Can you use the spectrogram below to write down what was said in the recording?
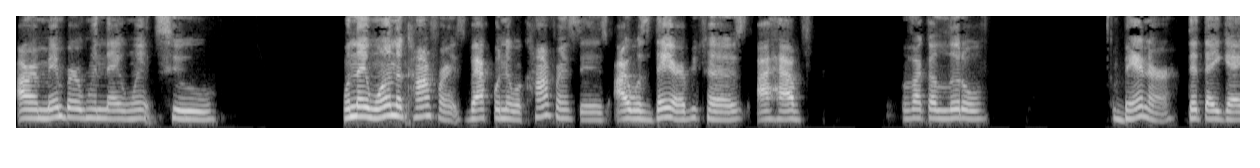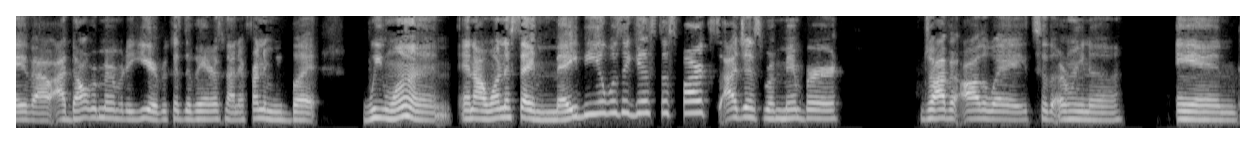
I remember when they went to when they won the conference back when there were conferences, I was there because I have like a little banner that they gave out. I don't remember the year because the banner's not in front of me, but we won. And I want to say maybe it was against the Sparks. I just remember driving all the way to the arena and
